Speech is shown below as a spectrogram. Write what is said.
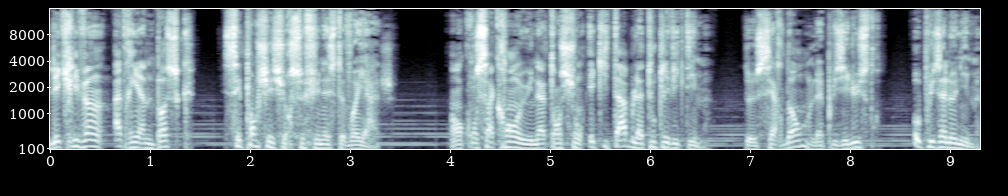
l'écrivain Adrian Bosk s'est penché sur ce funeste voyage, en consacrant une attention équitable à toutes les victimes, de Cerdan, la plus illustre, aux plus anonymes,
